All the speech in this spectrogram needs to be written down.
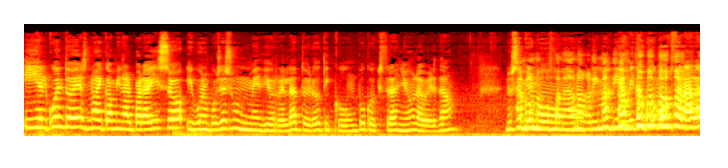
Y el cuento es No hay camino al paraíso y bueno, pues es un medio relato erótico un poco extraño, la verdad. No sé A mí no me gusta, me da una grima, tío. A mí tampoco me gusta nada.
